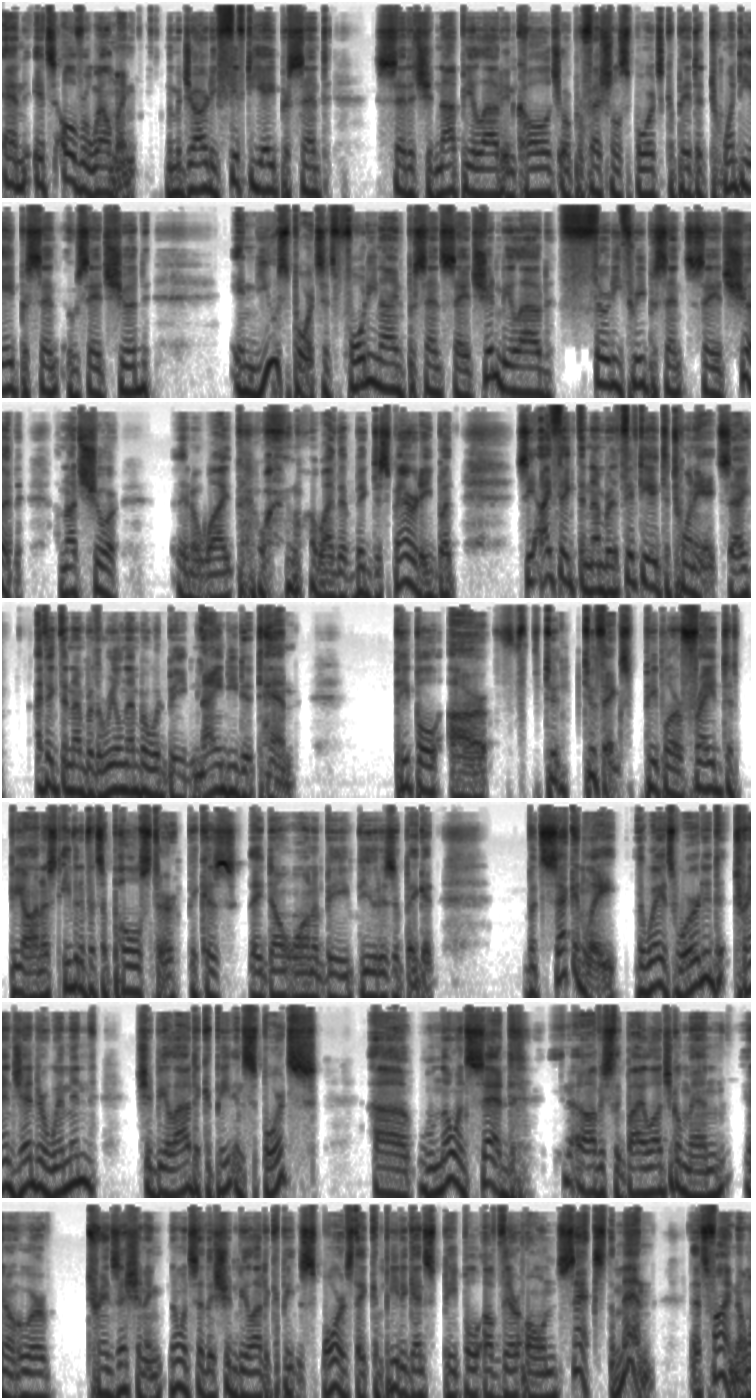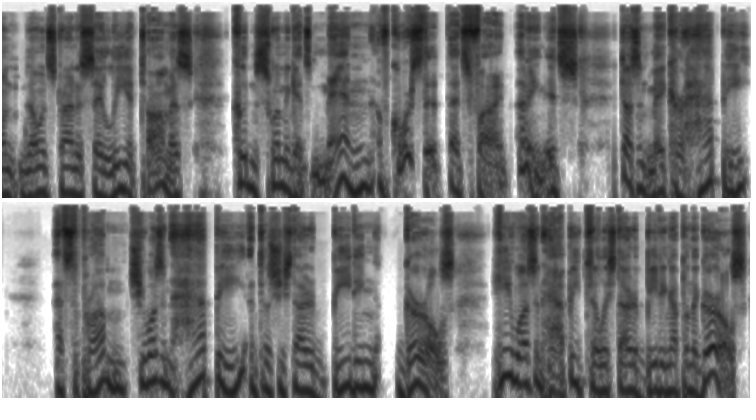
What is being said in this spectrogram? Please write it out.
And it's overwhelming. The majority, 58%, said it should not be allowed in college or professional sports compared to 28% who say it should. In youth sports, it's 49% say it shouldn't be allowed, 33% say it should. I'm not sure, you know, why why, why the big disparity, but see, I think the number 58 to 28, say, I think the number, the real number would be 90 to 10. People are two two things. People are afraid to be honest, even if it's a pollster, because they don't want to be viewed as a bigot. But secondly, the way it's worded, transgender women should be allowed to compete in sports. Uh, well, no one said, you know, obviously, biological men, you know, who are transitioning, no one said they shouldn't be allowed to compete in sports. They compete against people of their own sex, the men. That's fine. No one, no one's trying to say Lia Thomas couldn't swim against men. Of course, that that's fine. I mean, it's it doesn't make her happy. That's the problem. She wasn't happy until she started beating girls. He wasn't happy till he started beating up on the girls.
